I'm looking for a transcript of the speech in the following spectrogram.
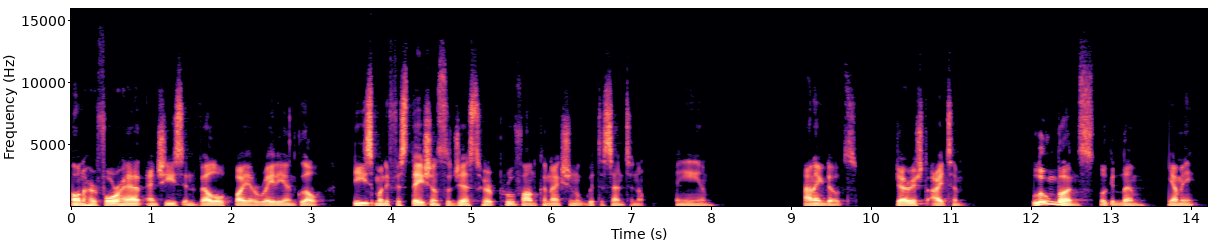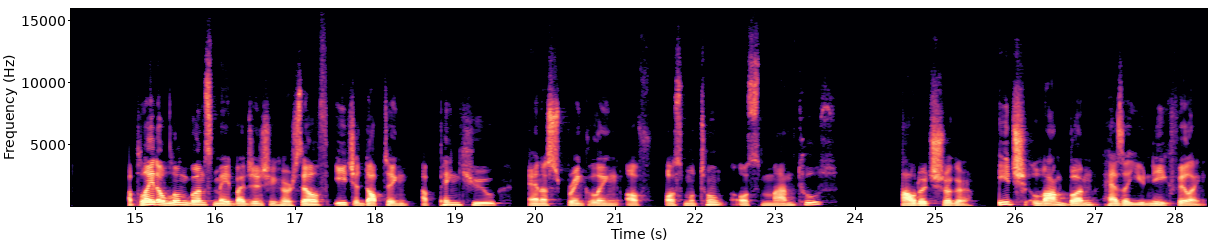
on her forehead and she's enveloped by a radiant glow. These manifestations suggest her profound connection with the Sentinel. Damn. Anecdotes. Cherished item. Loong buns. Look at them. Yummy. A plate of Loong buns made by Jinhsi herself, each adopting a pink hue and a sprinkling of osmotum, osmanthus powdered sugar. Each long bun has a unique filling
